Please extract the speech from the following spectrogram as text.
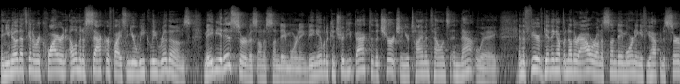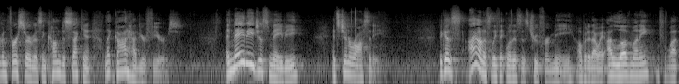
And you know that's going to require an element of sacrifice in your weekly rhythms. Maybe it is service on a Sunday morning, being able to contribute back to the church and your time and talents in that way. And the fear of giving up another hour on a Sunday morning if you happen to serve in first service and come to second. Let God have your fears. And maybe, just maybe, it's generosity. Because I honestly think, well, this is true for me. I'll put it that way. I love money. What?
